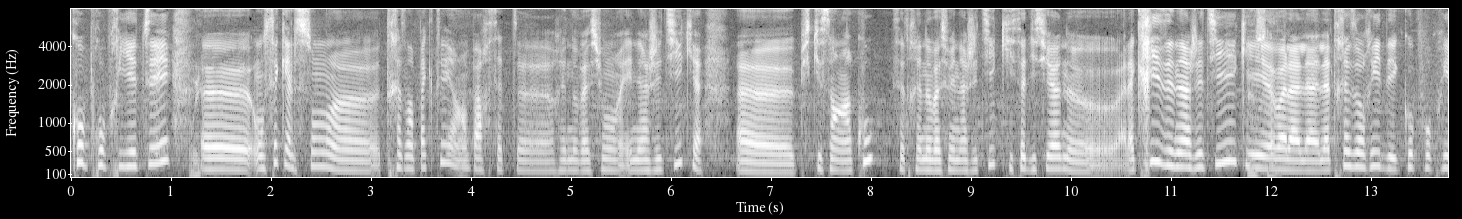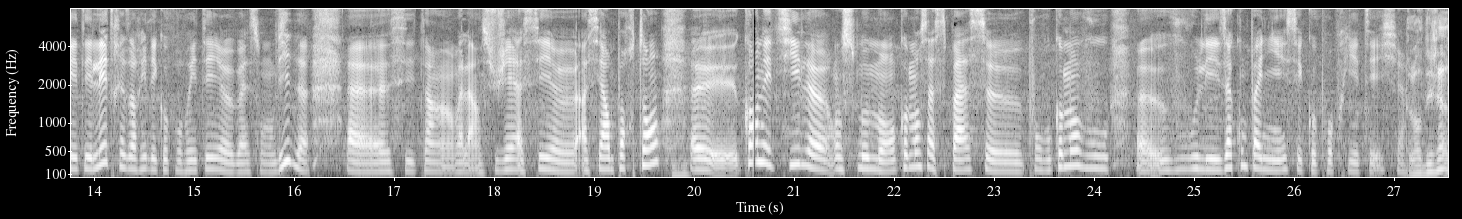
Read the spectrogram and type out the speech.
copropriétés. on sait qu'elles sont très impactées hein, par cette rénovation énergétique, puisque ça a un coût cette rénovation énergétique qui s'additionne à la crise énergétique et voilà la, trésorerie des copropriétés, les trésoreries des copropriétés bah, sont vides. Euh, c'est un, sujet assez, euh, important. Euh, qu'en est-il en ce moment? Comment ça se passe pour vous? Comment vous, vous les accompagnez, ces copropriétés? Alors déjà,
